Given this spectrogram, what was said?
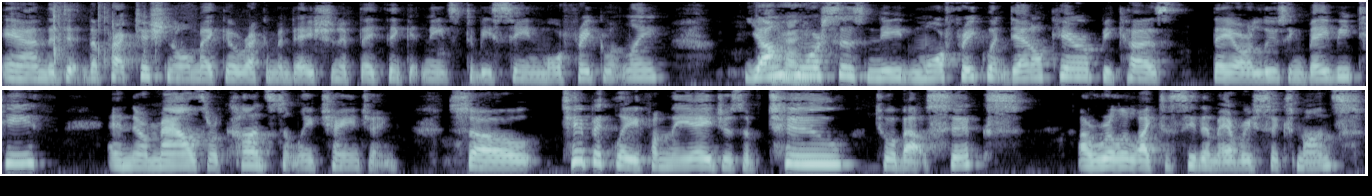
and the, the practitioner will make a recommendation if they think it needs to be seen more frequently. Young okay. horses need more frequent dental care because they are losing baby teeth and their mouths are constantly changing. So typically from the ages of two to about six, I really like to see them every six months.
